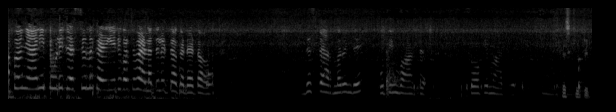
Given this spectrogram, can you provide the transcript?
അപ്പൊ ഞാൻ ഈ പുളി ജസ്റ്റ് ഒന്ന് കഴുകിയിട്ട് കുറച്ച് വെള്ളത്തിൽ ഇട്ട് വെക്കട്ടെ കേട്ടോ ഇത് സ്റ്റർമറിന്റെ പുട്ടിങ് വാട്ടർ. ടോക്കി മാത്രം Just keep it.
